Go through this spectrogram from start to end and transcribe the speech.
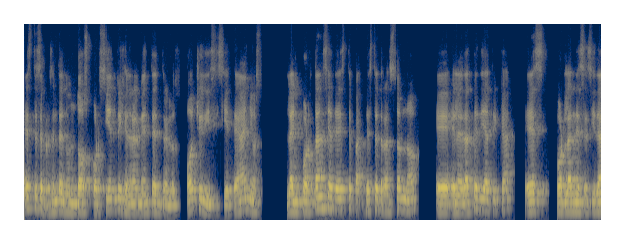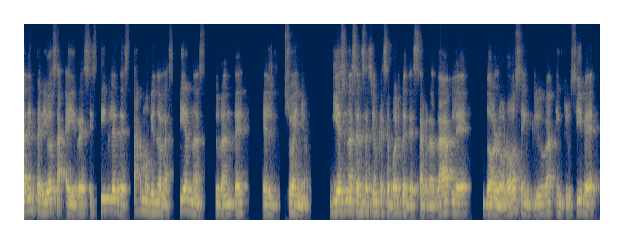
Este se presenta en un 2% y generalmente entre los 8 y 17 años. La importancia de este, de este trastorno eh, en la edad pediátrica es por la necesidad imperiosa e irresistible de estar moviendo las piernas durante el sueño. Y es una sensación que se vuelve desagradable, dolorosa inclusive,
